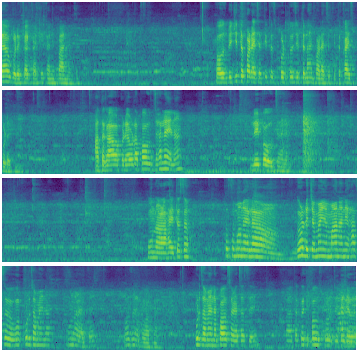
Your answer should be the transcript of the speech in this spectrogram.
अवघड आहे काय काय ठिकाणी पाण्याचं. पाऊस बी जिथं पडायचा तिथंच पडतो जिथं नाही पडायचा तिथं काहीच पडत नाही. आता गावाकडे एवढा पाऊस झालाय ना लय पाऊस झालाय. उन्हाळा आहे तसं तसं म्हणायला धोंड्याच्या महिन्या मानाने हाच पुढचा महिना उन्हाळ्याचा आहे. वाजू नको आपण पुढचा महिना पावसाळ्याचाच आहे आता कधी पाऊस पडतोय त्याच्यावर.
